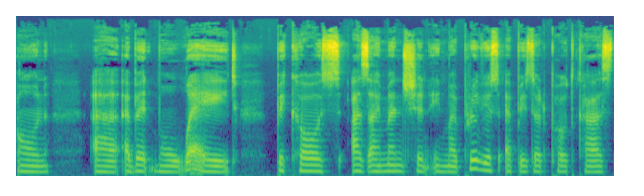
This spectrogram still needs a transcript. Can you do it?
on uh, a bit more weight because as i mentioned in my previous episode podcast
